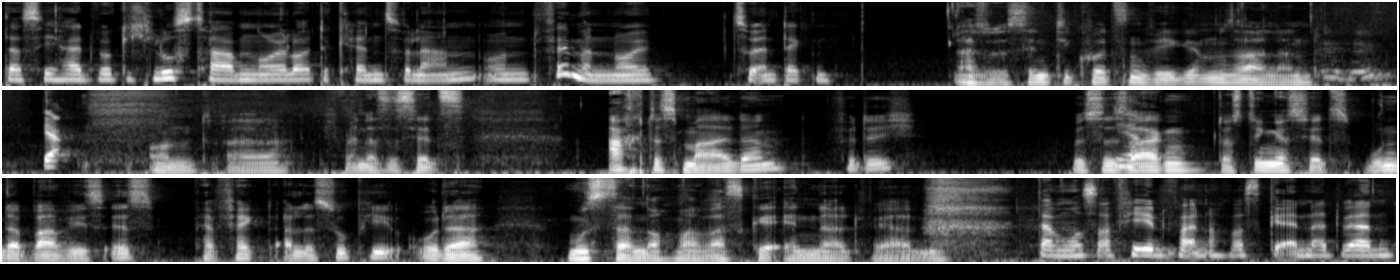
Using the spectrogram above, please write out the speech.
dass sie halt wirklich Lust haben, neue Leute kennenzulernen und Filme neu zu entdecken. Also es sind die kurzen Wege im Saarland. Mhm. Ja. Und äh, ich meine, das ist jetzt achtes Mal dann für dich. Wirst du ja. sagen, das Ding ist jetzt wunderbar, wie es ist, perfekt, alles supi? Oder muss da noch mal was geändert werden? Da muss auf jeden Fall noch was geändert werden.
